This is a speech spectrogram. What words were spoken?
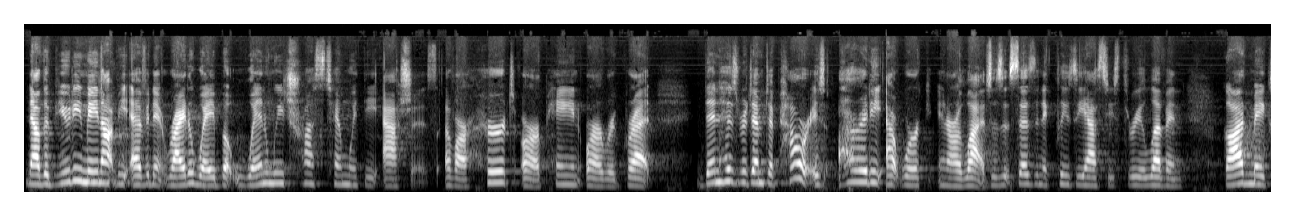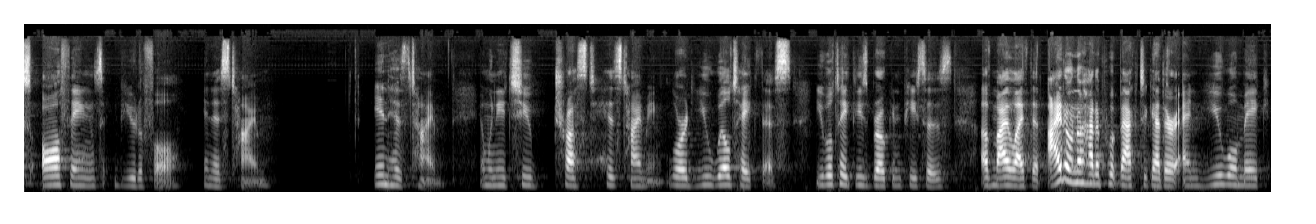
Now, the beauty may not be evident right away, but when we trust Him with the ashes of our hurt or our pain or our regret, then his redemptive power is already at work in our lives. As it says in Ecclesiastes 3:11, God makes all things beautiful in his time. In his time. And we need to trust his timing. Lord, you will take this. You will take these broken pieces of my life that I don't know how to put back together and you will make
